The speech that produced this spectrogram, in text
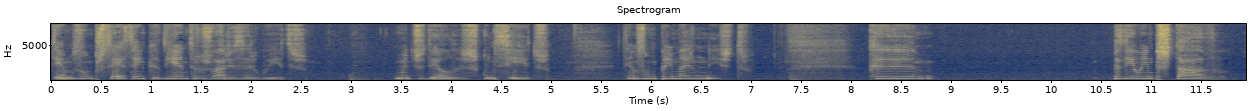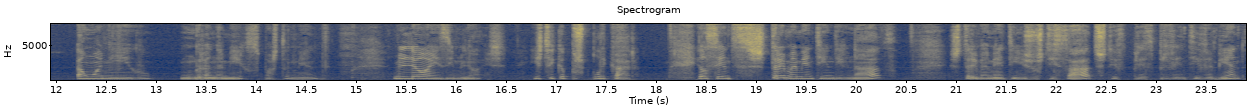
temos um processo em que, de entre os vários arguídos, muitos deles conhecidos, temos um primeiro-ministro que pediu emprestado a um amigo, um grande amigo, supostamente, milhões e milhões. Isto fica por explicar. Ele sente-se extremamente indignado, extremamente injustiçado, esteve preso preventivamente,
